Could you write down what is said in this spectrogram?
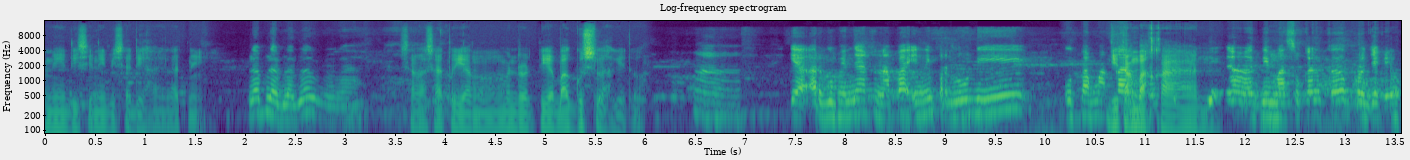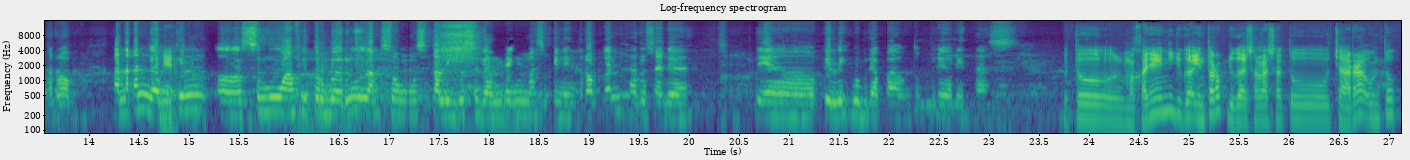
Ini di sini bisa di-highlight nih. Bla bla bla bla bla salah satu yang menurut dia bagus lah gitu. Hmm. Ya argumennya kenapa ini perlu di diutamakan Ditambahkan. di- eh, dimasukkan ke project interop karena kan nggak Iya. mungkin eh, semua fitur baru langsung sekaligus segambreng masukin interop kan harus ada dia pilih beberapa untuk prioritas Betul. Makanya ini juga interop juga salah satu cara untuk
